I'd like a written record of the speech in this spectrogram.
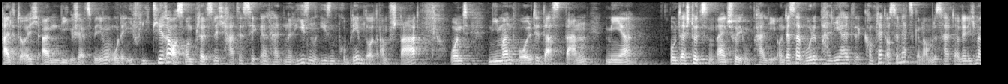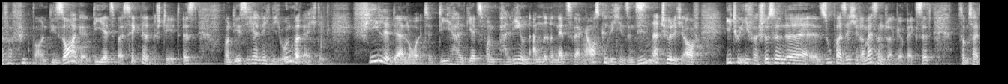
haltet euch an die Geschäftsbedingungen oder ihr fliegt hier raus. Und plötzlich hatte Signal halt ein riesen, riesen Problem dort am Start und niemand wollte das dann mehr unterstützen. Nein, Entschuldigung, Palais. Und deshalb wurde Palais halt komplett aus dem Netz genommen. Das ist halt heute nicht mehr verfügbar. Und die Sorge, die jetzt bei Signal besteht, ist, und die ist sicherlich nicht unberechtigt, viele der Leute, die halt jetzt von Palais und anderen Netzwerken ausgewichen sind, die sind natürlich auf E2E verschlüsselnde, super sichere Messenger gewechselt. Zum Teil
